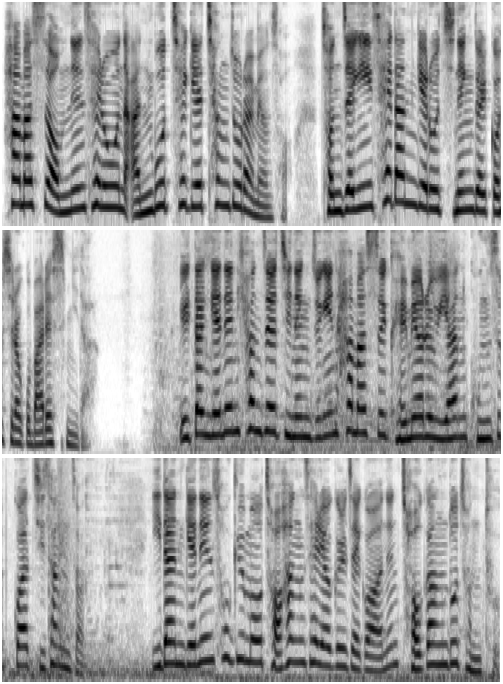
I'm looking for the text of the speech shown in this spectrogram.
하마스 없는 새로운 안보 체계 창조라면서 전쟁이 세 단계로 진행될 것이라고 말했습니다. 1단계는 현재 진행 중인 하마스 괴멸을 위한 공습과 지상전, 2단계는 소규모 저항 세력을 제거하는 저강도 전투,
